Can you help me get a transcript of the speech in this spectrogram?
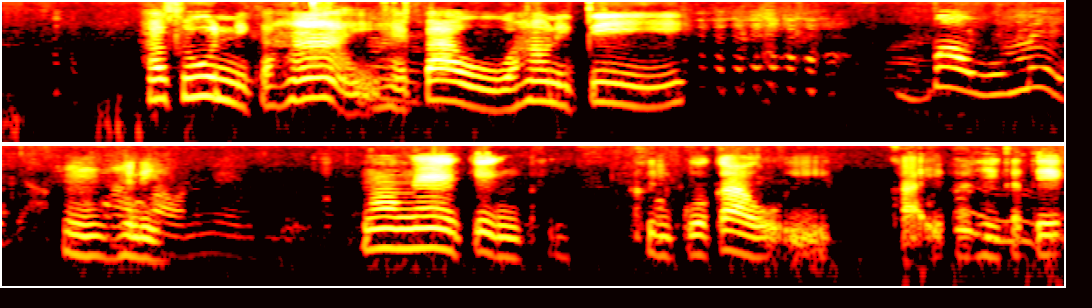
ๆเฮาซูนนี่ก็ให้ให้เป้าว่าเฮานี่ตีเบาไม่จ้ะอืมให้ดิงอแงเก่งขึ้นกว่าเก่าอีกไข่ประเทศกระเตก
